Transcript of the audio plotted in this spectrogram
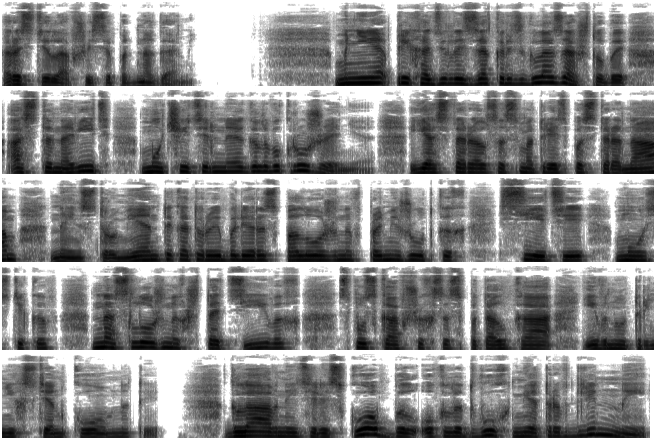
расстилавшейся под ногами. Мне приходилось закрыть глаза, чтобы остановить мучительное головокружение. Я старался смотреть по сторонам на инструменты, которые были расположены в промежутках сети мостиков, на сложных штативах, спускавшихся с потолка и внутренних стен комнаты. Главный телескоп был около двух метров длины,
